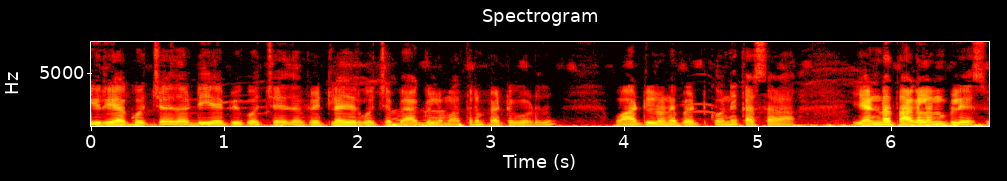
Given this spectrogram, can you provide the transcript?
యూరియాకి వచ్చేదో డిఏపికి వచ్చేదో ఫెర్టిలైజర్కి వచ్చే బ్యాగుల్లో మాత్రం పెట్టకూడదు. వాటిలోనే పెట్టుకొని కాస్త ఎండ తగలని ప్లేసు.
